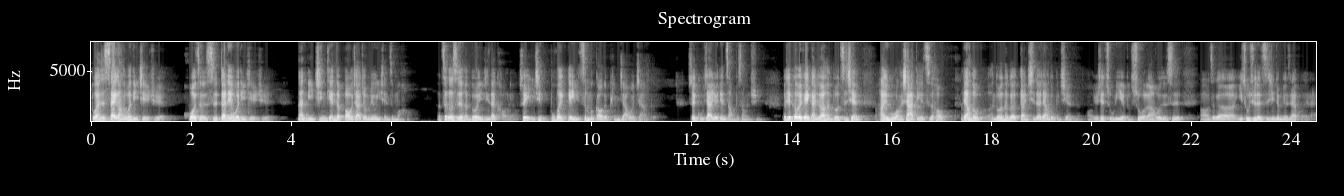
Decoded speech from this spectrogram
不管是塞港的问题解决，或者是断链问题解决，那你今天的报价就没有以前这么好。那这个是很多人已经在考量，所以已经不会给予这么高的评价或价格，所以股价有点涨不上去。而且各位可以感觉到很多之前。航运股往下跌之后，量都很多，那个短期的量都不见了哦。有些主力也不做了，或者是哦，这个移出去的资金就没有再回来。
